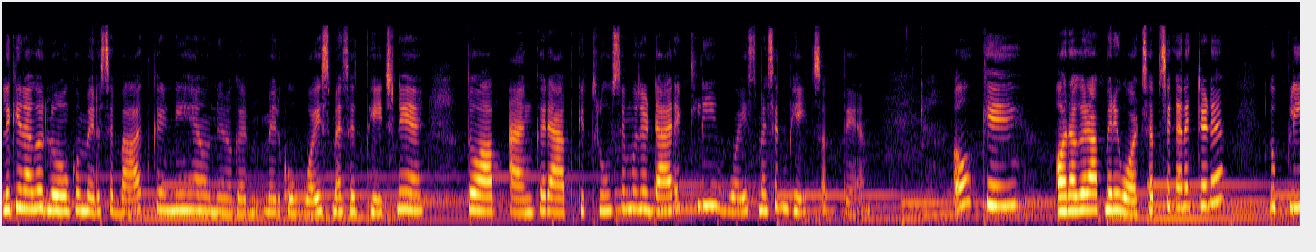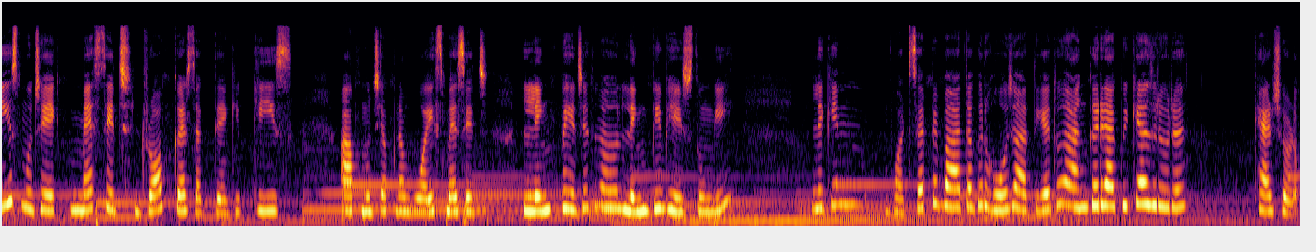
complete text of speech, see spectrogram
लेकिन अगर लोगों को मेरे से बात करनी है, उन्हें अगर मेरे को वॉइस मैसेज भेजने हैं तो आप एंकर ऐप के थ्रू से मुझे डायरेक्टली वॉइस मैसेज भेज सकते हैं। ओके और अगर आप मेरे व्हाट्सएप से कनेक्टेड हैं तो प्लीज़ मुझे एक मैसेज ड्रॉप कर सकते हैं कि प्लीज़ आप मुझे अपना वॉइस मैसेज लिंक भेजें तो मैं वो लिंक भी भेज दूँगी। लेकिन व्हाट्सएप पे बात अगर हो जाती है तो एंकर ऐप की क्या ज़रूरत? खैर छोड़ो,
